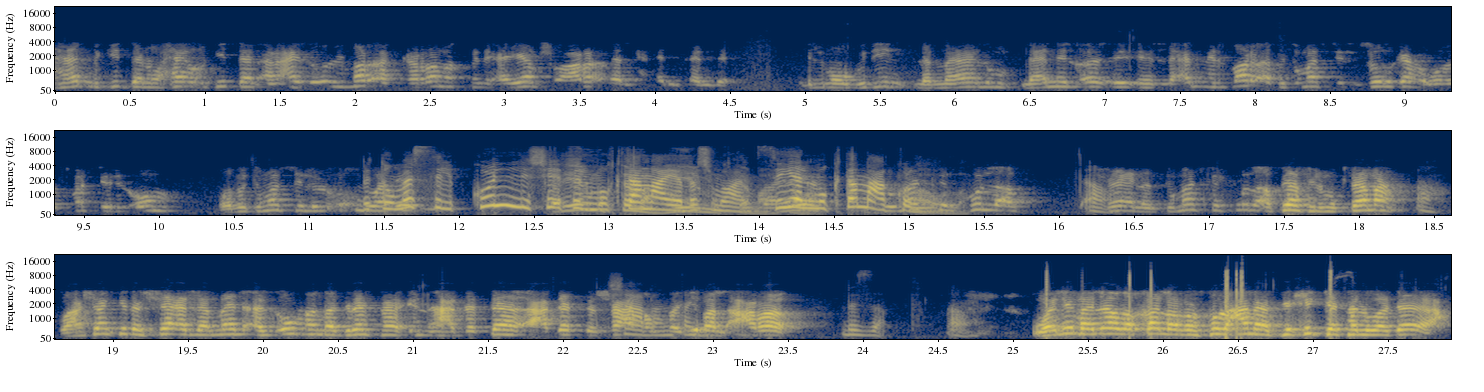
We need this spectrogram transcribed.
هام جدا وحيوي جدا. أنا عايز أقول المرأة اتكرمت من أيام شعرائنا ال- ال- الموجودين لما قالوا لأن لأن المرأة بتمثل زوجه وبتمثل الأم وبتمثل الأخوة. بتمثل كل شيء في المجتمع، المجتمع يا باشمهندس. هي المجتمع كله. تمثل كل آه. فعلا تمثل كل أطياف المجتمع آه. وعشان كده الشاعر لما قال الأمة مدرسة إن أعددتها أعددت شعباً طيب. طيباً. الاعراق بالظبط. آه. ولما لا وقال الرسول عنها في حجه الوداع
